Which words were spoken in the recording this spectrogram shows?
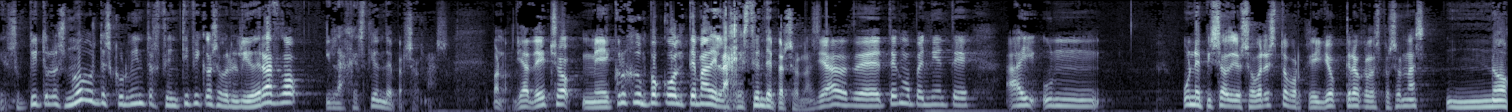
El subtítulo es Nuevos descubrimientos científicos sobre el liderazgo y la gestión de personas. Bueno, ya de hecho me cruje un poco el tema de la gestión de personas. Ya tengo pendiente, hay un, un episodio sobre esto porque yo creo que las personas no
